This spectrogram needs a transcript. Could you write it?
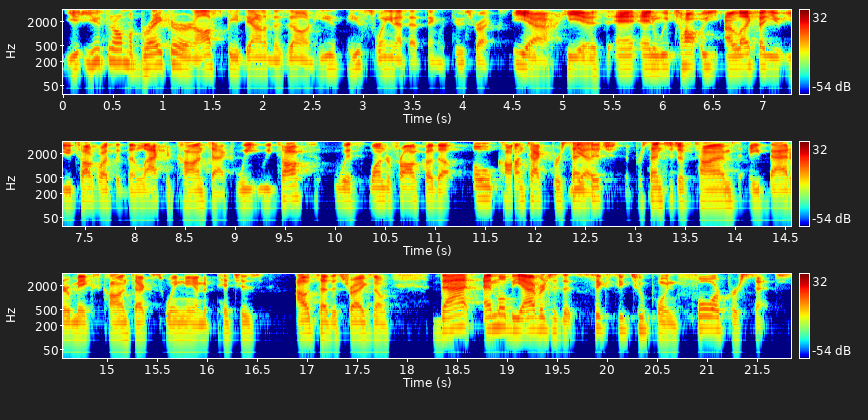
you, you throw him a breaker or an off speed down in the zone, he's he's swinging at that thing with two strikes. Yeah, he is, and, and we talk. I like that you you talk about the, the lack of contact. We we talked with Wander Franco the O contact percentage, Yes. the percentage of times a batter makes contact swinging and it pitches outside the strike zone. That MLB average is at sixty two point four percent.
